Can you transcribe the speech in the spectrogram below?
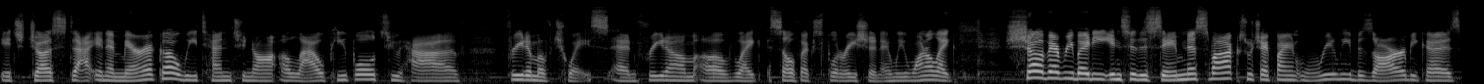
it's just that in America, we tend to not allow people to have freedom of choice and freedom of like self exploration. And we want to like shove everybody into the sameness box, which I find really bizarre because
